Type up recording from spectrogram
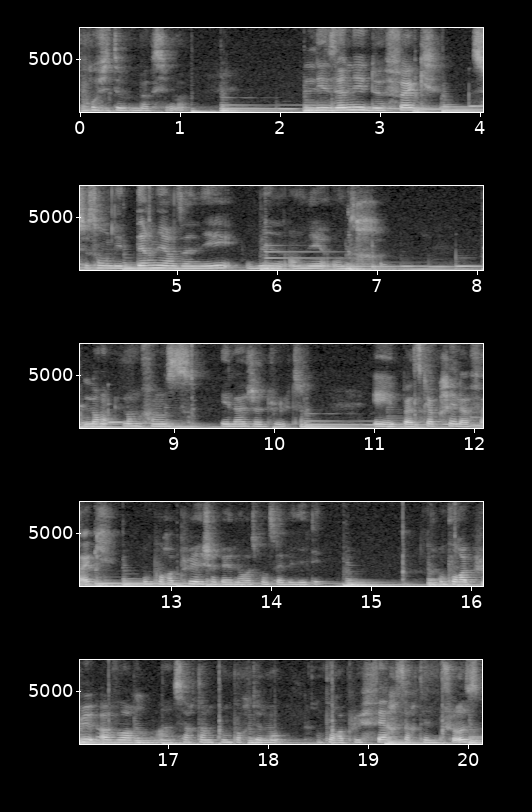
profitez au maximum. Les années de fac, ce sont les dernières années où on est entre l'enfance et l'âge adulte. Et parce qu'après la fac, on pourra plus échapper à nos responsabilités. On pourra plus avoir un certain comportement, on pourra plus faire certaines choses.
